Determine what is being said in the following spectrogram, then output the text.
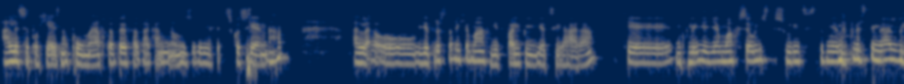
Άλλες εποχές να πούμε, αυτά δεν θα τα έκανε νομίζω το 2021. Αλλά ο γιατρός τον είχε μάθει, γιατί πάλι πήγε για τσιγάρα. Και μου λέει, η γιαγιά μου άφησε όλες τις ουρίτσες τη μια δίπλα στην άλλη.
